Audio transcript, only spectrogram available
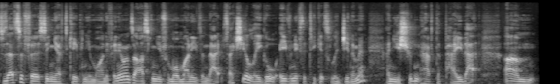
So that's the first thing you have to keep in your mind. If anyone's asking you for more money than that, it's actually illegal, even if the ticket's legitimate, and you shouldn't have to pay that. Um,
